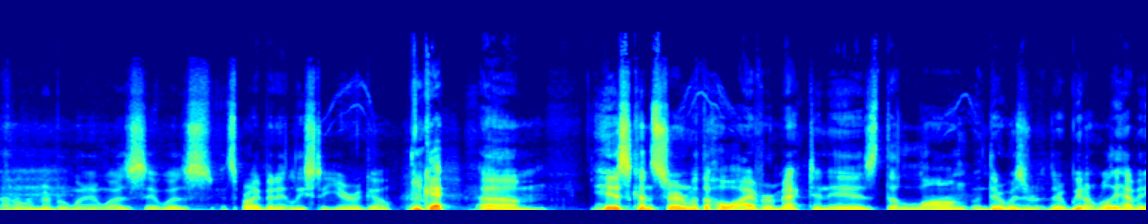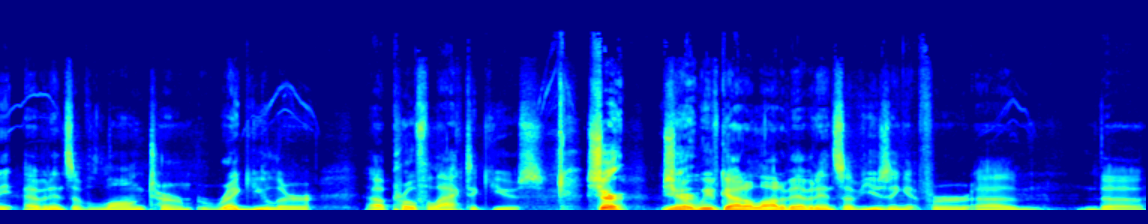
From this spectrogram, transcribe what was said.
I don't remember when it was. It was. It's probably been at least a year ago. Okay. Um, his concern with the whole ivermectin is the long. There was. There, we don't really have any evidence of long-term regular uh, prophylactic use. Sure. You Sure. know, we've got a lot of evidence of using it for um, the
